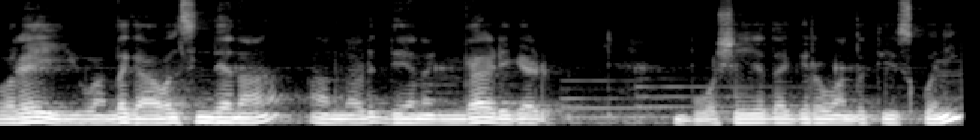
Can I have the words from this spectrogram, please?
ఒరే ఈ వంద కావాల్సిందేనా? అన్నాడు దీనంగా అడిగాడు. భూషయ్య దగ్గర వంద తీసుకొని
